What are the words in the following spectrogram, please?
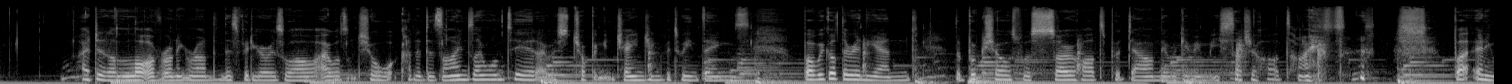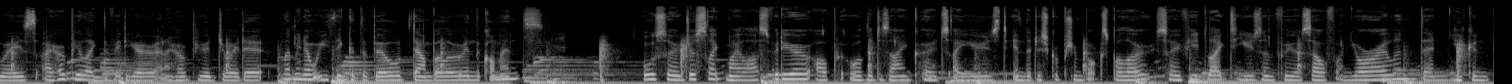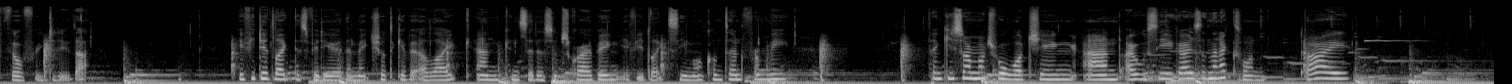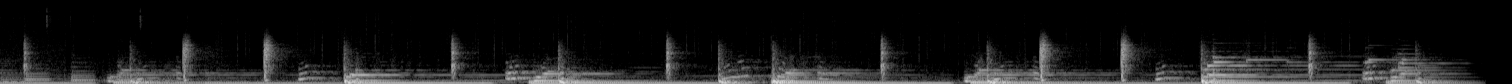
I did a lot of running around in this video as well. I wasn't sure what kind of designs I wanted, I was chopping and changing between things, but we got there in the end. The bookshelves were so hard to put down, they were giving me such a hard time. but anyways, I hope you liked the video and I hope you enjoyed it. Let me know what you think of the build down below in the comments. Also, just like my last video, I'll put all the design codes I used in the description box below, so if you'd like to use them for yourself on your island, then you can feel free to do that. If you did like this video, then make sure to give it a like and consider subscribing if you'd like to see more content from me. Thank you so much for watching, and I will see you guys in the next one. Bye!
